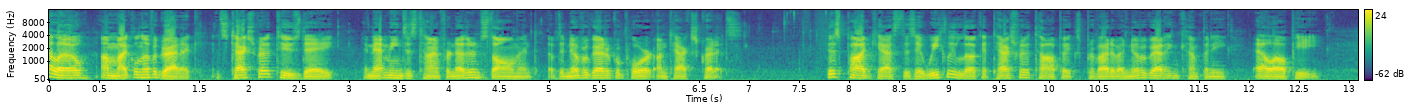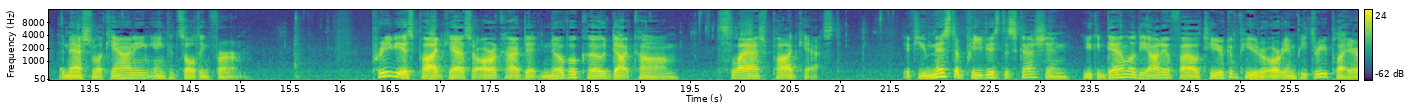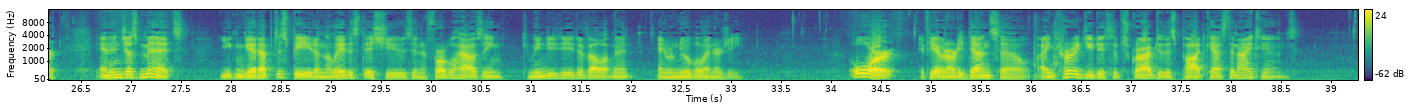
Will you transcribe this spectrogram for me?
Hello, I'm Michael Novogradac. It's Tax Credit Tuesday, and that means it's time for another installment of the Novogradac Report on Tax Credits. This podcast is a weekly look at tax credit topics provided by Novogradac & Company, LLP, a national accounting and consulting firm. Previous podcasts are archived at novoco.com slash podcast. If you missed a previous discussion, you can download the audio file to your computer or MP3 player, and in just minutes, you can get up to speed on the latest issues in affordable housing, community development, and renewable energy. Or, if you haven't already done so, I encourage you to subscribe to this podcast in iTunes.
